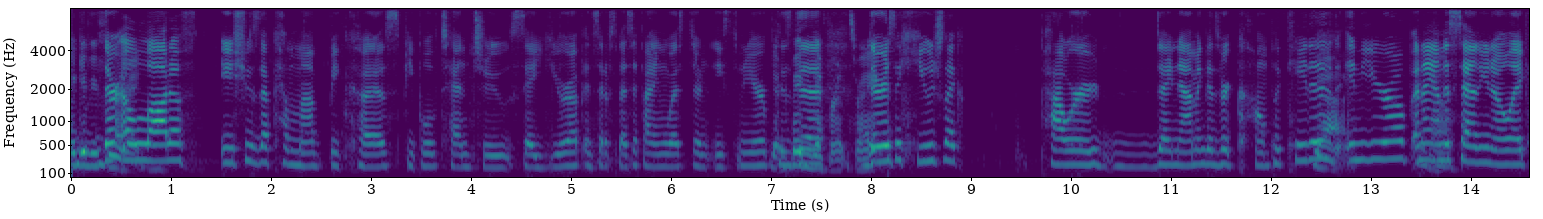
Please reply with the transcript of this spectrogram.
I give you. There are a lot of issues that come up because people tend to say europe instead of specifying western eastern europe Yeah, because big the, difference, right? there is a huge like power dynamic that's very complicated Yeah. in Europe and I understand you know like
